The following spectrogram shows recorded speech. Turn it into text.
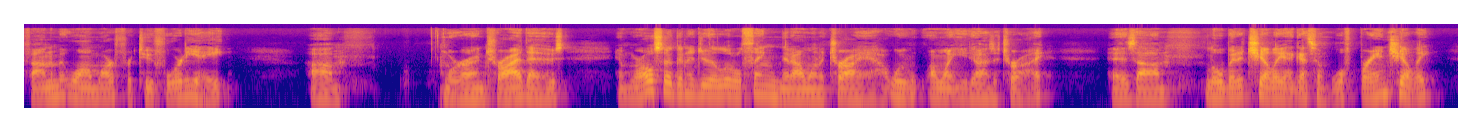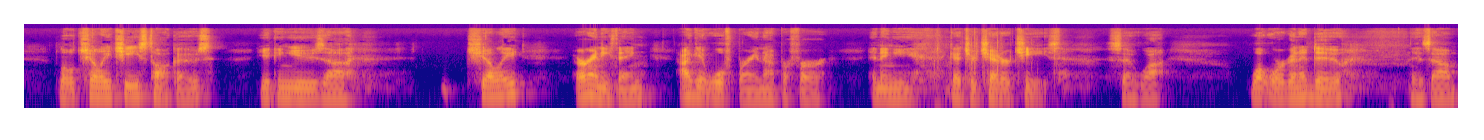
Found them at Walmart for two forty eight. Um, we're going to try those, and we're also going to do a little thing that I want to try out. We, I want you guys to try. Is um, a little bit of chili. I got some Wolf brand chili little chili cheese tacos. You can use uh, chili or anything. I get Wolf brand, I prefer. And then you get your cheddar cheese. So uh, what we're going to do is um,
